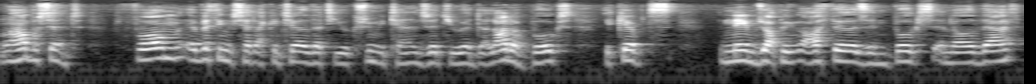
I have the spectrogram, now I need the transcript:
100%. From everything you said, I can tell that you're extremely talented. You read a lot of books. You kept name dropping authors and books and all that.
